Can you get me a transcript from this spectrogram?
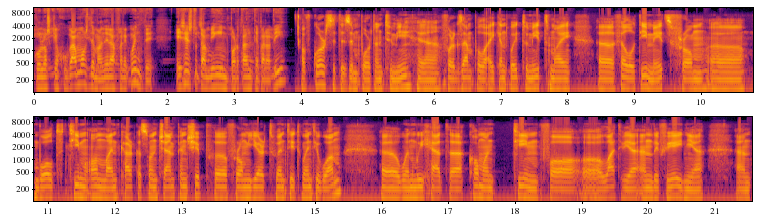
con los que jugamos de manera frecuente. ¿Es esto también importante para ti? Of course it is important to me. Uh, for example, I can't wait to meet my uh, fellow teammates from uh, World Team Online Carcassonne Championship uh, from year 2021. When we had a common team for uh, Latvia and Lithuania, and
